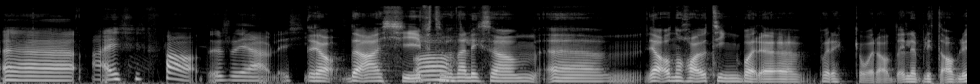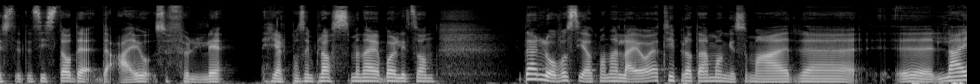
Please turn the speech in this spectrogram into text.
Eh, nei, fy fader, så jævlig kjipt. Ja, det er kjipt, Åh. men det er liksom uh, Ja, og nå har jo ting bare på rekke og rad, eller blitt avlyst i det siste, og det, det er jo selvfølgelig helt på sin plass, men det er bare litt sånn Det er lov å si at man er lei, og jeg tipper at det er mange som er eh, lei,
